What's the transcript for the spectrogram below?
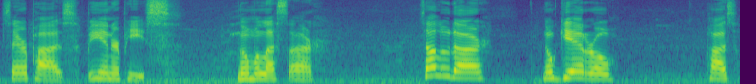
Ser paz. Be in her peace. No molestar. Saludar. No quiero. Paz.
